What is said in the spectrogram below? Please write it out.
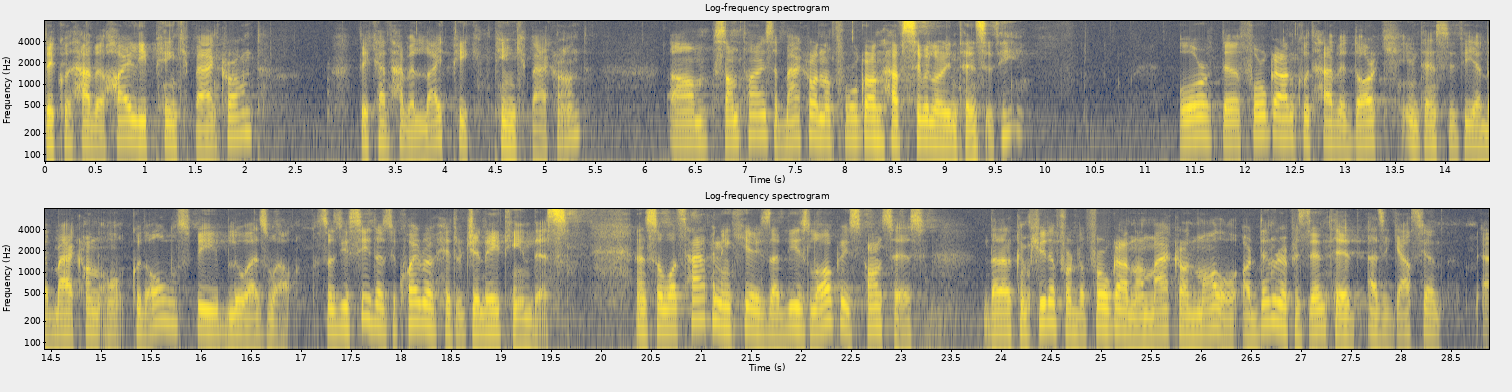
They could have a highly pink background. They can have a light pink, pink background. Um, sometimes the background and foreground have similar intensity or the foreground could have a dark intensity and the background could almost be blue as well. So as you see, there's a quite a bit of heterogeneity in this. And so what's happening here is that these log responses that are computed for the foreground and background model are then represented as a Gaussian uh,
